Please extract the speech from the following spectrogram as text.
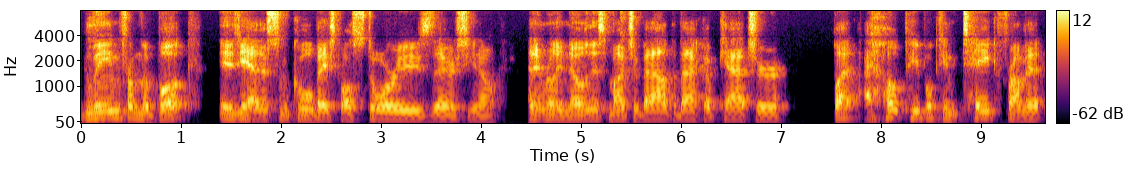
glean from the book is yeah, there's some cool baseball stories. There's, you know, I didn't really know this much about the backup catcher, but I hope people can take from it.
